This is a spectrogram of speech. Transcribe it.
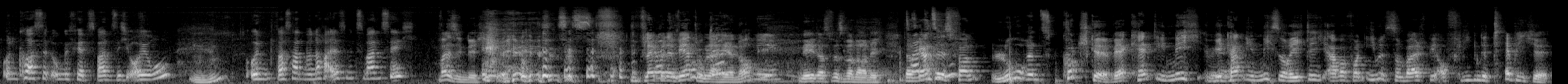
und kostet ungefähr 20 Euro. Mhm. Und was hatten wir noch alles mit 20? Weiß ich nicht. Vielleicht bei der Wertung nachher noch. Nee. Nee, das wissen wir noch nicht. Das 20 Ganze ist von Lorenz Kutschke. Wer kennt ihn nicht? Wir kannten ihn nicht so richtig, aber von ihm ist zum Beispiel auch fliegende Teppiche.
